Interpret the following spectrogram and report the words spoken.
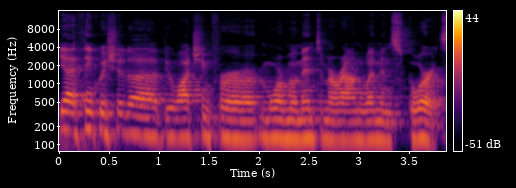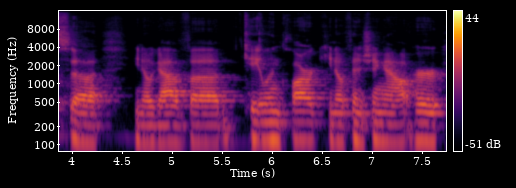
Yeah, I think we should uh, be watching for more momentum around women's sports. Uh, you know, have uh, Caitlin Clark, you know, finishing out her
